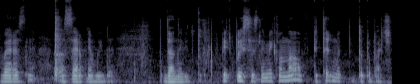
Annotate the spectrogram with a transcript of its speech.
вересня, е, серпня вийде дане відео. Підписуйтесь на мій канал, підтримуйте, до побачення.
